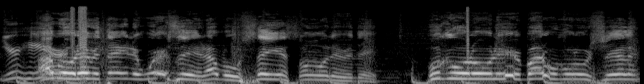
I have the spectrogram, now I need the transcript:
You're here. I wrote everything that we're saying. i'm wrote saying songs, everything. What going on, everybody? What's going on, Shirley?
